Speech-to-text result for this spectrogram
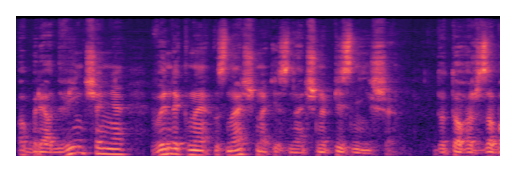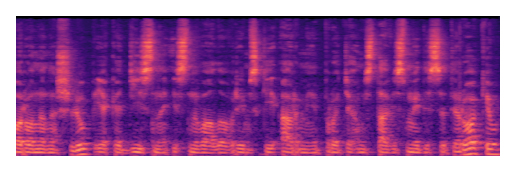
Обряд вінчання виникне значно і значно пізніше. До того ж, заборона на шлюб, яка дійсно існувала в римській армії протягом 180 років,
